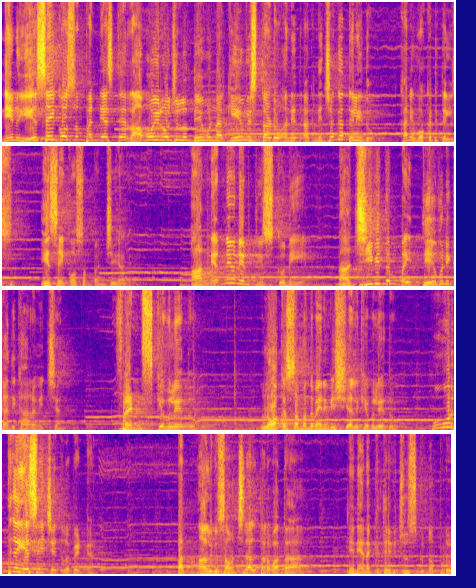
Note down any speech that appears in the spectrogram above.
నేను ఏసై కోసం పనిచేస్తే రాబోయే రోజుల్లో దేవుడు నాకేం ఇస్తాడు అనేది నాకు నిజంగా తెలీదు కానీ ఒకటి తెలుసు ఏసై కోసం పనిచేయాలి. ఆ నిర్ణయం నేను తీసుకొని నా జీవితంపై దేవునికి అధికారం ఇచ్చాను. ఫ్రెండ్స్కి ఇవ్వలేదు లోక సంబంధమైన విషయాలకి ఇవ్వలేదు పూర్తిగా ఏసై చేతిలో పెట్టాను. పద్నాలుగు సంవత్సరాల తర్వాత నేను వెనక్కి తిరిగి చూసుకున్నప్పుడు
